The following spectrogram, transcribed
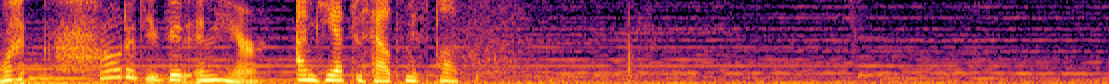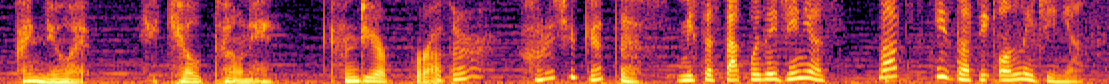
What? How did you get in here? I'm here to help Miss Potts. I knew it. He killed Tony. And your brother? How did you get this? Mr. Stark was a genius, but he's not the only genius.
